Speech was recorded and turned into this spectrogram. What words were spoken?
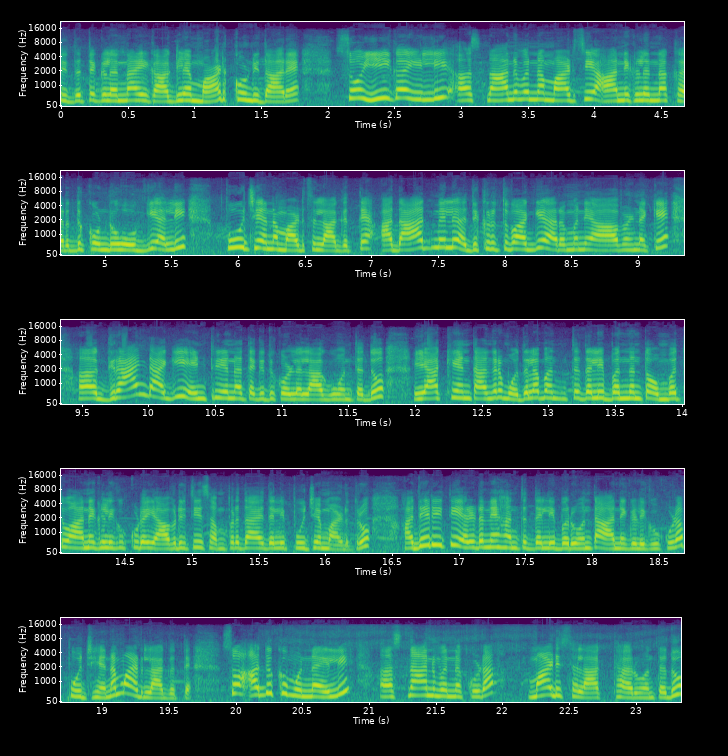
ಸಿದ್ಧತೆಗಳನ್ನು ಈಗಾಗಲೇ ಮಾಡ್ಕೊಂಡಿದ್ದಾರೆ. ಸೊ ಈಗ ಇಲ್ಲಿ ಸ್ನಾನವನ್ನು ಮಾಡಿಸಿ ಆನೆಗಳನ್ನು ಕರೆದುಕೊಂಡು ಹೋಗಿ ಅಲ್ಲಿ ಪೂಜೆಯನ್ನು ಮಾಡಿಸಲಾಗುತ್ತೆ. ಅದಾದಮೇಲೆ ಅಧಿಕೃತವಾಗಿ ಅರಮನೆ ಆವರಣಕ್ಕೆ ಗ್ರ್ಯಾಂಡ್ ಆಗಿ ಎಂಟ್ರಿಯನ್ನು ತೆಗೆದುಕೊಳ್ಳಲಾಗುವಂಥದ್ದು. ಯಾಕೆ ಅಂತ ಅಂದರೆ, ಮೊದಲ ಹಂತದಲ್ಲಿ ಬಂದಂಥ ಒಂಬತ್ತು ಆನೆಗಳಿಗೂ ಕೂಡ ಯಾವ ರೀತಿ ಸಂಪ್ರದಾಯದಲ್ಲಿ ಪೂಜೆ ಮಾಡಿದ್ರು, ಅದೇ ರೀತಿ ಎರಡನೇ ಹಂತದಲ್ಲಿ ಬರುವಂಥ ಆನೆಗಳಿಗೂ ಕೂಡ ಪೂಜೆಯನ್ನು ಮಾಡಲಾಗುತ್ತೆ. ಸೊ ಅದಕ್ಕೂ ಮುನ್ನ ಇಲ್ಲಿ ಸ್ನಾನವನ್ನು ಕೂಡ ಮಾಡಿಸಲಾಗ್ತಾ ಇರುವಂಥದ್ದು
